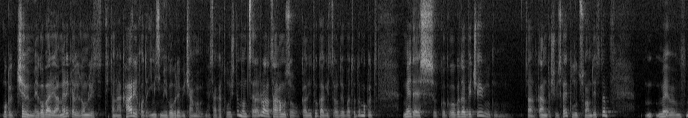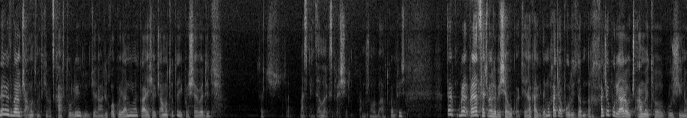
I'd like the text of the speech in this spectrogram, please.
მოკლედ ჩემი მეგობარი ამერიკელი რომლის თვითონ აქ არისო და იმისი მეგობრები ჩამოვიდნენ საქართველოში და მომწერა რომ რაღაც აღამოსო გადითო გაგისწორდებათო და მოკლედ მე და ეს გოგო და ბიჭი ძა კანონში ვისხეთ ლუცვამდით და მე მე თქმა უნდა ჩამოთ მეთქი რაღაც ქართული ჯერ არ იყო გვიანი მაგრამ კაი შევჭამოთო და იქვე შევედით საჩ მასპინძელო ექსპრესი რა მნიშვნელობა აქვს თქვენთვის და რაღაც საჭმელები შეუკვეთე აქ აქ და ნუ ხაჭაპურის და ხაჭაპური არა ჭამეთო გუშინო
